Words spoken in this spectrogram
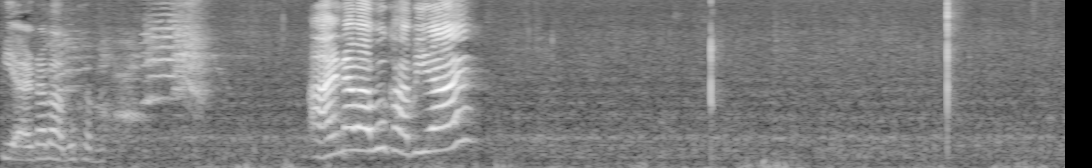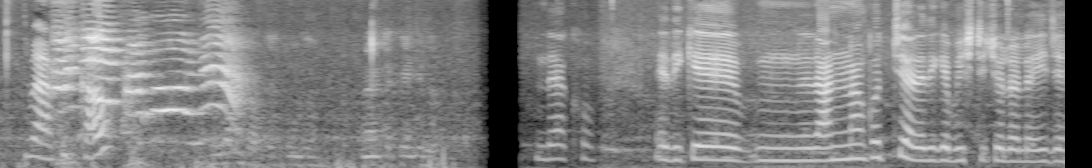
পিয়ারাটা বাবু খাবে। আয় না বাবু, খাবি, আয়। তুমি খাও। দেখো এদিকে রান্না করছি আর এদিকে বৃষ্টি চলে এলো এই যে।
